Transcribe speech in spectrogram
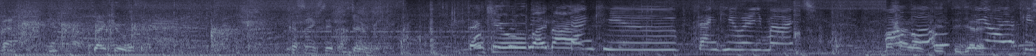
Man. Thank you. Köszönjük szépen. Gyerünk. Thank you, bye bye. Thank you. Thank you very much. Hello, Kitty, gyere. Jaj, a kis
